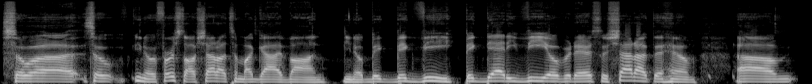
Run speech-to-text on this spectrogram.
So, uh, so you know, first off, shout out to my guy Von. You know, big big V, Big Daddy V over there. So, shout out to him. Um,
